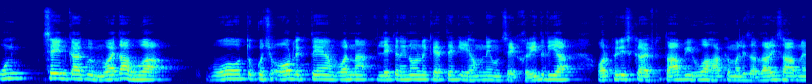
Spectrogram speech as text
उनसे इनका कोई मुआदा हुआ, वो तो कुछ और लिखते हैं, वरना लेकिन इन्होंने कहते हैं कि हमने उनसे ख़रीद लिया और फिर इसका अफ्ताह भी हुआ हाकम अली जरदारी साहब ने।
